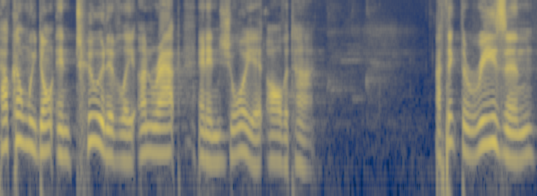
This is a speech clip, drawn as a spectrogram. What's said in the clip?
how come we don't intuitively unwrap and enjoy it all the time? I think the reason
